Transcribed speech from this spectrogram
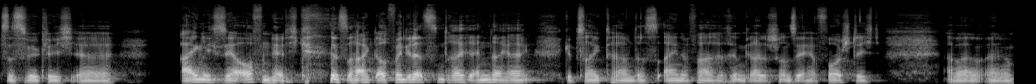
es ist wirklich äh, eigentlich sehr offen, hätte ich gesagt, auch wenn die letzten drei Rennen ja gezeigt haben, dass eine Fahrerin gerade schon sehr hervorsticht. Aber äh,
